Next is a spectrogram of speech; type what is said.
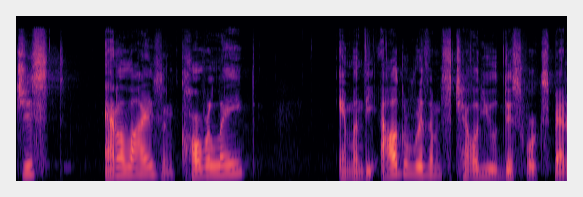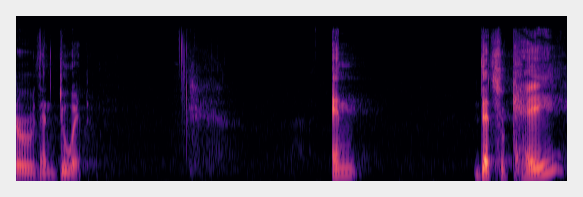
just analyze and correlate, and when the algorithms tell you this works better, then do it. And that's okay,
